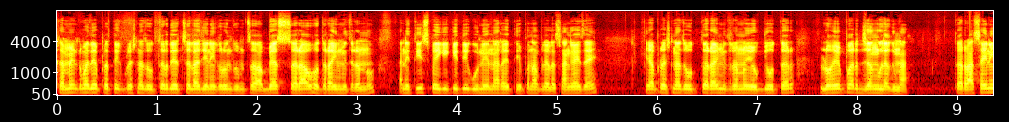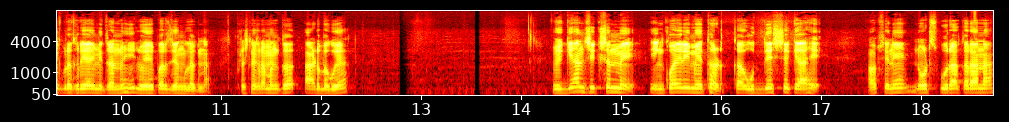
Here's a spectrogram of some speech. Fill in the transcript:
कमेंटमध्ये प्रत्येक प्रश्नाचं उत्तर देत चला जेणेकरून तुमचा अभ्यास सराव होत राहील मित्रांनो. आणि तीसपैकी किती गुण येणार आहे ते पण आपल्याला सांगायचं आहे. या प्रश्नाचं उत्तर आहे मित्रांनो योग्य उत्तर लोहे पर जंग लग्ना. तर रासायनिक प्रक्रिया आहे मित्रांनो, ही लोहे पर जंग लगना. प्रश्न क्रमांक आठ बघूया. विज्ञान शिक्षण में इंक्वायरी मेथड का उद्देश्य क्या है? ऑप्शन ए नोट्स पूरा कराना.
